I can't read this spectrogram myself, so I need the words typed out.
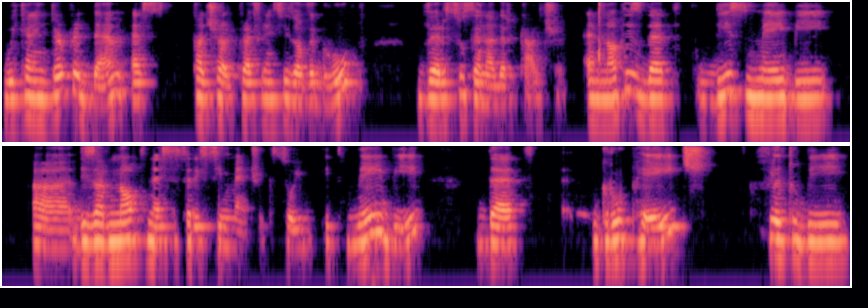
we can interpret them as cultural preferences of a group versus another culture. And notice that these may be, uh, these are not necessarily symmetric. So it, it may be that group H feel to be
